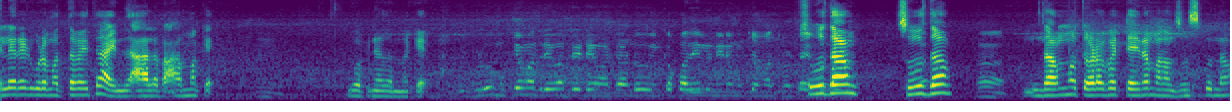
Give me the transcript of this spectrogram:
ఎల్లారెడ్డి కూడా మొత్తం అయితే ఆయన వాళ్ళ అమ్మకే. గోపినాథ్ అన్నకే. ఇప్పుడు ముఖ్యమంత్రి రేవంత్ రెడ్డి ఏమంటాడు? ఇంకా పదేళ్ళు నేనే ముఖ్యమంత్రి ఉంటే చూద్దాం చూద్దాం. దమ్ము తొడగొట్టి అయినా మనం చూసుకుందాం.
